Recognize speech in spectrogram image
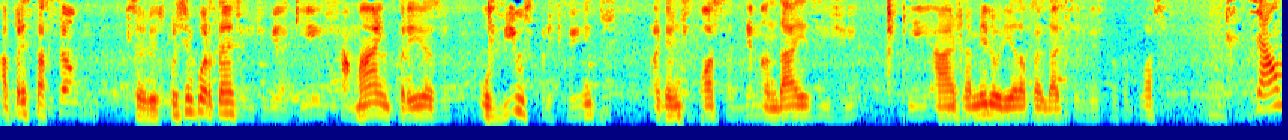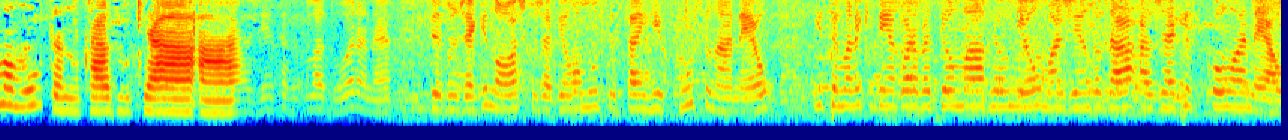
a prestação do serviço. Por isso é importante a gente vir aqui, chamar a empresa, ouvir os prefeitos, para que a gente possa demandar e exigir que haja melhoria da qualidade de serviço para a população. Já uma multa, no caso que a, a agência reguladora né, fez um diagnóstico, já havia uma multa, está em recurso na ANEL e semana que vem agora vai ter uma reunião, uma agenda da AGEGS com a ANEL.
